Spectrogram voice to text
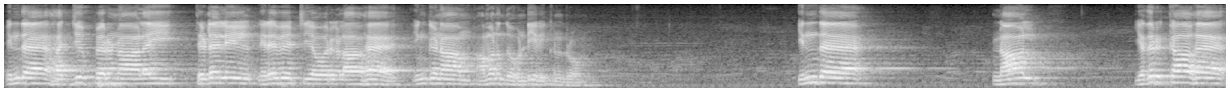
இந்த ஹஜ்ஜு பெருநாளை திடலில் நிறைவேற்றியவர்களாக இங்கு நாம் அமர்ந்து கொண்டிருக்கின்றோம். இந்த நாள் எதற்காக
